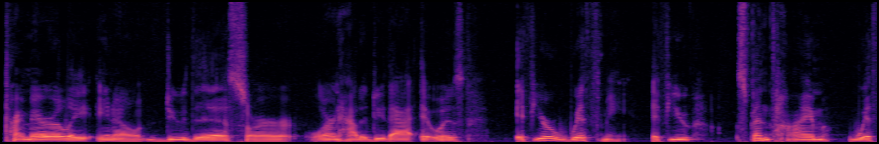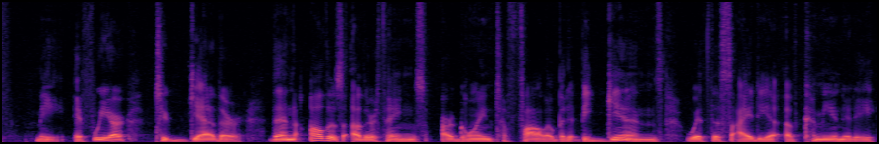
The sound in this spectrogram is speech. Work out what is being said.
primarily you know do this or learn how to do that. It was if you're with me if you spend time with me if we are together then all those other things are going to follow. But it begins with this idea of community,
